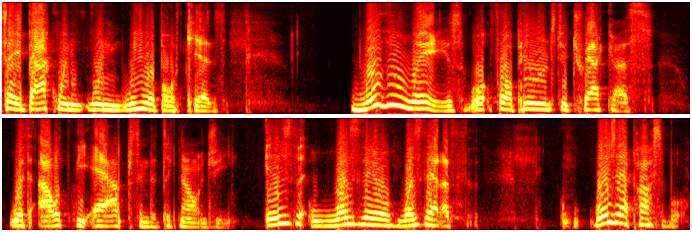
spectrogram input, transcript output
say back when when we were both kids, were there ways for parents to track us without the apps and the technology? Is that was there was that a was that possible?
